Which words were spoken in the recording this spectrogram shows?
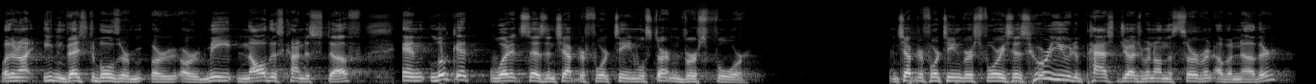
whether or not eating vegetables or, or, or, meat and all this kind of stuff. And look at what it says in chapter 14. We'll start in verse 4. In chapter 14, verse 4, he says, Who are you to pass judgment on the servant of another?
